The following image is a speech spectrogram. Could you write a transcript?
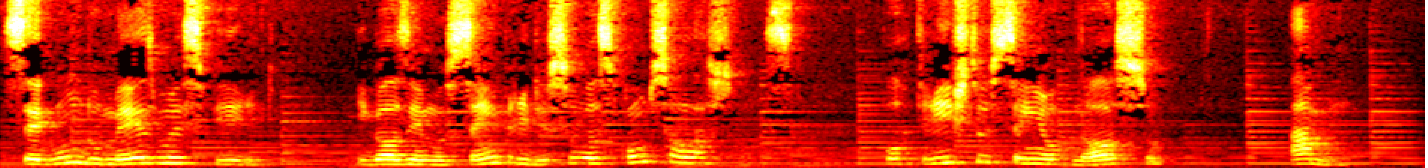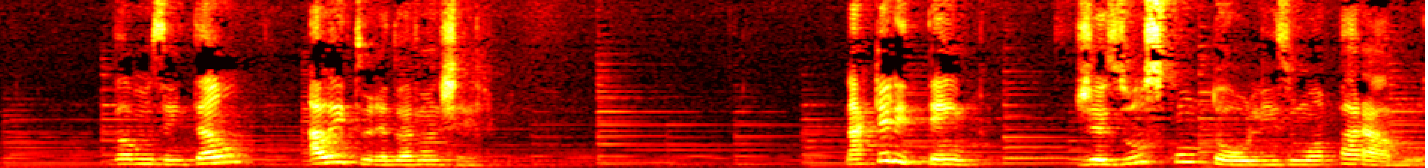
segundo o mesmo Espírito, e gozemos sempre de suas consolações. Por Cristo, Senhor nosso. Amém. Vamos então à leitura do Evangelho. Naquele tempo, Jesus contou-lhes uma parábola.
